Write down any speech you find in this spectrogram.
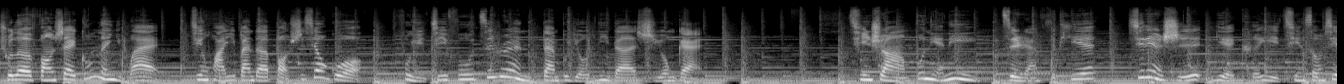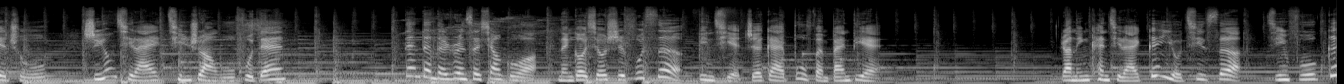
除了防晒功能以外，精华一般的保湿效果，赋予肌肤滋润但不油腻的使用感，清爽不黏腻，自然服帖。洗脸时也可以轻松卸除，使用起来清爽无负担。淡淡的润色效果，能够修饰肤色，并且遮盖部分斑点。让您看起来更有气色，肌肤更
